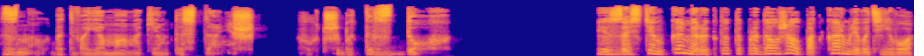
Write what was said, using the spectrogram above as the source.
Знала бы твоя мама, кем ты станешь. Лучше бы ты сдох. Из-за стен камеры кто-то продолжал подкармливать его,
